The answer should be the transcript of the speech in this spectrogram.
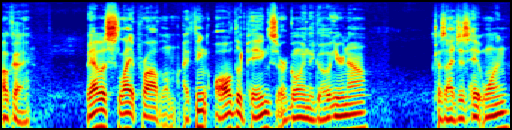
Okay. We have a slight problem. I think all the pigs are going to go here now. Because I just hit one.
